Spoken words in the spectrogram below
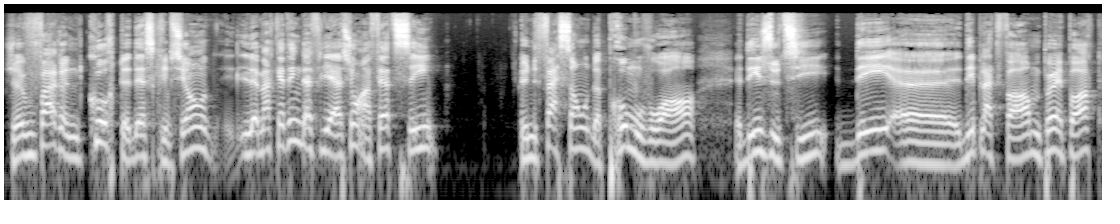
Je vais vous faire une courte description. Le marketing d'affiliation, en fait, c'est une façon de promouvoir des outils, des, euh, des plateformes, peu importe,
